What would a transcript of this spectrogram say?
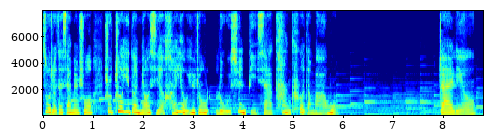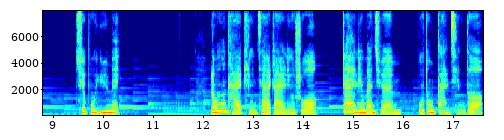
作者在下面说说这一段描写很有一种鲁迅笔下看客的麻木。张爱玲却不愚昧。龙应台评价张爱玲说：“张爱玲完全。”不动感情的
